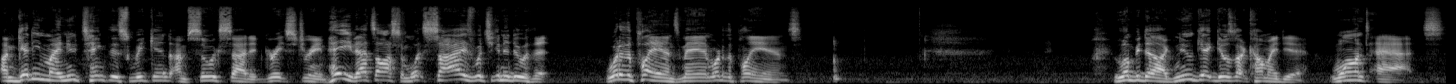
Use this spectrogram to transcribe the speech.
I'm getting my new tank this weekend. I'm so excited. Great stream. Hey, that's awesome. What size? What you to do with it? What are the plans, man? What are the plans? Lumpy Dog, new getgills.com idea. Want ads.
